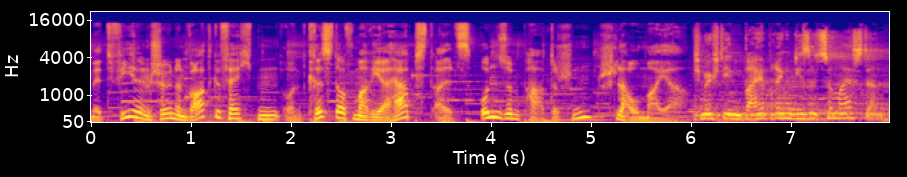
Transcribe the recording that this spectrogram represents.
Mit vielen schönen Wortgefechten und Christoph Maria Herbst als unsympathischen Schlaumeier. Ich möchte Ihnen beibringen, diese zu meistern.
